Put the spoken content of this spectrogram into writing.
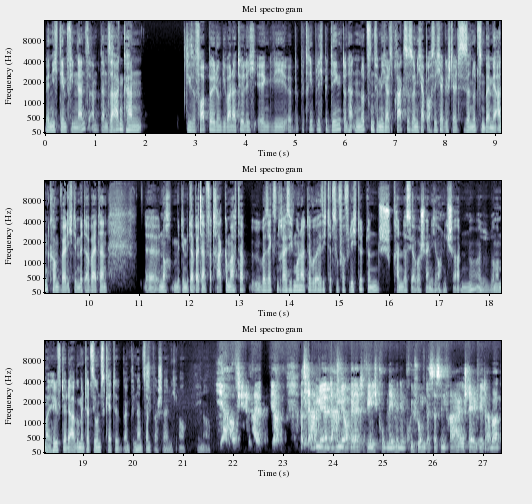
wenn ich dem Finanzamt dann sagen kann, diese Fortbildung, die war natürlich irgendwie äh, betrieblich bedingt und hat einen Nutzen für mich als Praxis und ich habe auch sichergestellt, dass dieser Nutzen bei mir ankommt, weil ich den Mitarbeitern äh, noch mit dem Mitarbeiter einen Vertrag gemacht habe über 36 Monate, wo er sich dazu verpflichtet, dann kann das ja wahrscheinlich auch nicht schaden. Ne? Also sagen wir mal, hilft ja der Argumentationskette beim Finanzamt wahrscheinlich auch. Genau. Ja, auf jeden Fall. Ja, also da haben wir, da haben wir auch relativ wenig Probleme in den Prüfungen, dass das in Frage gestellt wird, aber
